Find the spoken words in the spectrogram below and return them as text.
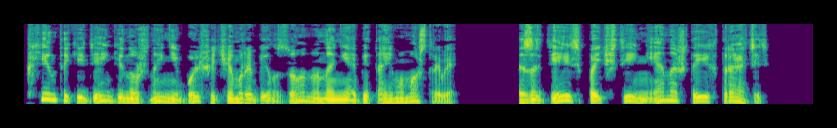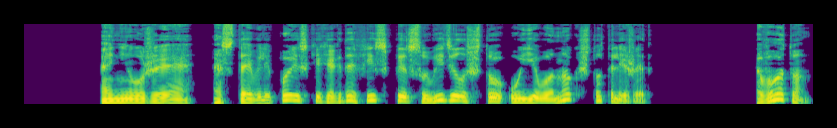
В Хинтаке деньги нужны не больше, чем Робинзону на необитаемом острове. Здесь почти не на что их тратить». Они уже оставили поиски, когда Фитцпирс увидел, что у его ног что-то лежит. «Вот он»,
